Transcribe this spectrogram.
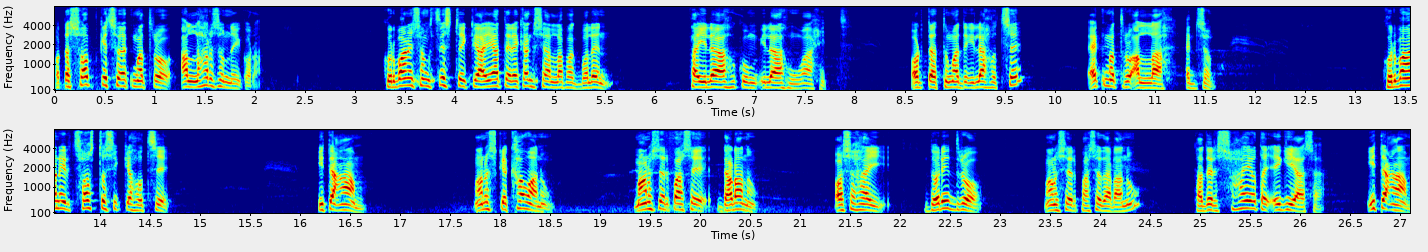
অর্থাৎ সব কিছু একমাত্র আল্লাহর জন্যই করা। কোরবানি সংশ্লিষ্ট একটি আয়াতের একাংশে আল্লাহাক বলেন ফাইলা হুকুম ইলাহু ওয়াহিদ। অর্থাৎ তোমাদের ইলাহ হচ্ছে একমাত্র আল্লাহ একজন। কোরবানির ষষ্ঠ শিক্ষা হচ্ছে ইটা আম মানুষকে খাওয়ানো, মানুষের পাশে দাঁড়ানো, অসহায়, দরিদ্র মানুষের পাশে দাঁড়ানো তাদের সহায়তা এগিয়ে আসা। ইটা আম।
